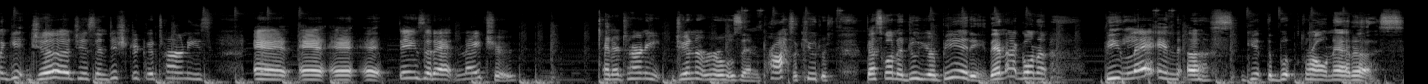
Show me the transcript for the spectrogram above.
to get judges and district attorneys and, and, and, and things of that nature and attorney generals and prosecutors that's to do your bidding. They're not to be letting us get the book thrown at us.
